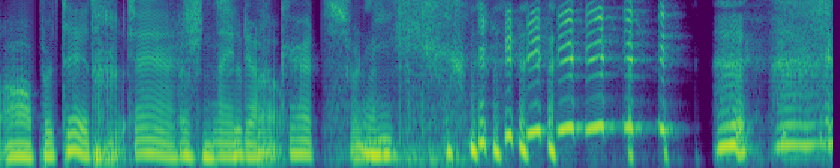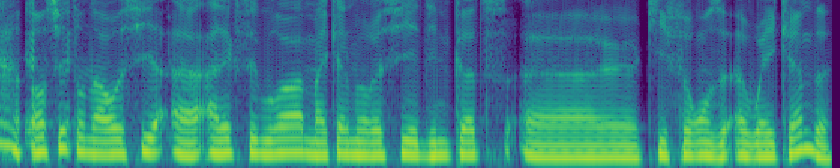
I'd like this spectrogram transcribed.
ah peut-être Putain, pas. Cut, Sonic. Ensuite, on a aussi euh, Alex Segura, Michael Morrissey et Dean Kotz euh, qui feront The Awakened,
